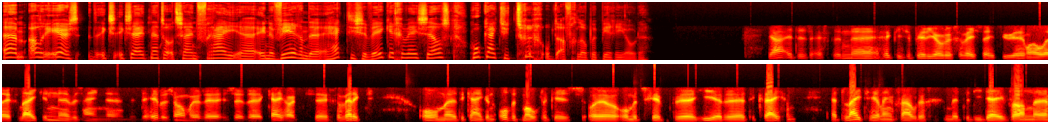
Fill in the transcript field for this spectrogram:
Um, allereerst, ik, ik zei het net al, het zijn vrij uh, enerverende, hectische weken geweest zelfs. Hoe kijkt u terug op de afgelopen periode? Ja, het is echt een uh, hectische periode geweest. Daar heeft u helemaal uh, gelijk in. we zijn de hele zomer is er keihard gewerkt om te kijken of het mogelijk is om het schip hier te krijgen. Het lijkt heel eenvoudig met het idee van, uh,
